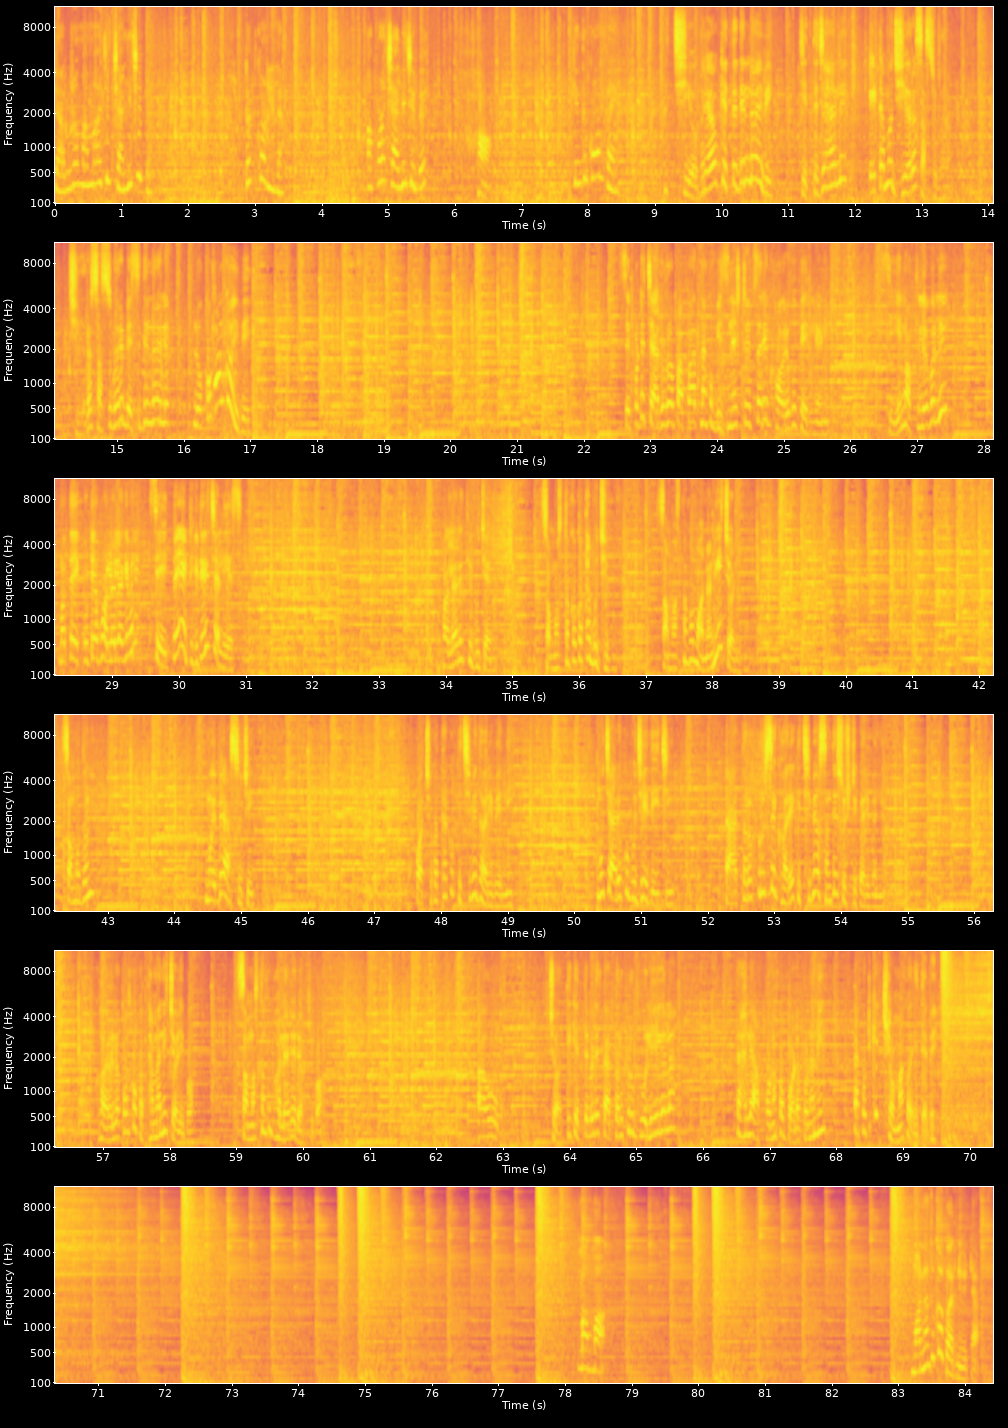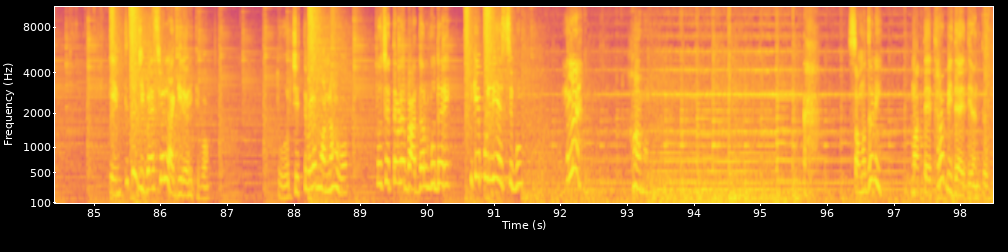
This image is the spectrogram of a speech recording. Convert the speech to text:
चारूर मामा आज चली जी हटात कौन है चली जी हाँ किंतु कौन पे झीघरे आते दिन रही जिते जहाँ ये मो झर शाशुघर ଝିଅର ଶାଶୁଘରେ ବେଶୀ ଦିନ ରହିଲେ ଲୋକ କ'ଣ କହିବେ ସେପଟେ ଚାରୁର ପାପା ତାଙ୍କ ବିଜନେସ୍ ଟ୍ରିପ୍ ସାରି ଘରକୁ ଫେରିଲେଣି ସିଏ ନଥିଲେ ବୋଲି ମୋତେ ଏକୁଟିଆ ଭଲ ଲାଗିବନି ସେଇଥିପାଇଁ ଏଠିକି ଟିକେ ଚାଲି ଆସିଲି ଭଲରେ ଥିବୁ ଚାରୁ ସମସ୍ତଙ୍କ କଥା ବୁଝିବୁ ସମସ୍ତଙ୍କ ମନ ନେଇ ଚଳିବୁ ସମୁଦୁଣୀ मुझे आसुची कथा को किसी भी धरवे मु चारु को बुझे ता तरफ से घरे कि अशांति सृष्टि कर घर लोक कथा मानी चल समस्त भलि रखी केत तरफ भूल होगला तेल आपण बड़पण नहीं ताको क्षमा करदे ମାମା ମନ ଦୁଃଖ କରିନୁ ଏଇଟା ଏମିତି ତ ଯିବା ଆସିବା ଲାଗି ରହିଥିବ ତୋର ଯେତେବେଳେ ମନ ହବ ତୁ ସେତେବେଳେ ବାଦଲଙ୍କୁ ଧରି ଟିକେ ବୁଲି ଆସିବୁ ହେଲା ହଁ ସମୁଦୁଣୀ ମତେ ଏଥର ବିଦାୟ ଦିଅନ୍ତୁ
